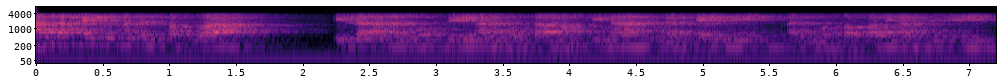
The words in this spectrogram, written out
وهذا حيث أن الفتوى إلا أن المفتي المتمكن من العلم المتطلع به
